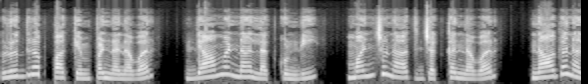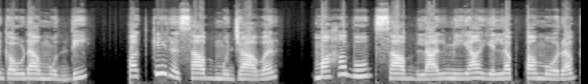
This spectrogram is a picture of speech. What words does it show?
ರುದ್ರಪ್ಪ ಕೆಂಪಣ್ಣನವರ್, ಡ್ಯಾಮಣ್ಣ ಲತ್ಕುಂಡಿ, ಮಂಜುನಾಥ್ ಜಕ್ಕನ್ನವರ್ ನಾಗನಗೌಡ ಮುದ್ದಿ, ಪಕ್ಕೀರಸಾಬ್ ಮುಜಾವರ್, ಮಹಬೂಬ್ ಸಾಬ್ ಲಾಲ್ಮಿಯಾ ಯಲ್ಲಪ್ಪ ಮೋರಬ್,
